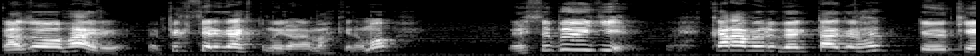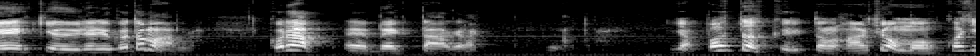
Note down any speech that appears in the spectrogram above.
画像ファイル、ピクセルグラフィックも入れられますけども、SVG、スカラブルベクターグラフィックという形式を入れることもあります。これは、えー、ベクターグラフィック。じゃあ、ポストスクリプトの話をもう少し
